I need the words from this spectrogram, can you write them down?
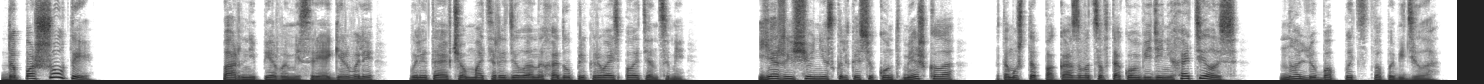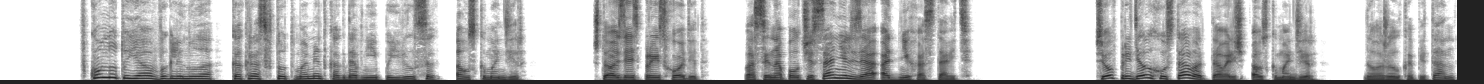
«Да пошел ты!». Парни первыми среагировали, вылетая в чем мать родила на ходу, прикрываясь полотенцами. Я же еще несколько секунд мешкала, потому что показываться в таком виде не хотелось, но любопытство победило. В комнату я выглянула как раз в тот момент, когда в ней появился аус-командир. «Что здесь происходит? Вас и на полчаса нельзя одних оставить?» «Все в пределах устава, товарищ аус-командир», — доложил капитан,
